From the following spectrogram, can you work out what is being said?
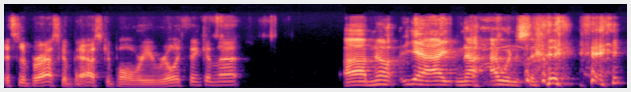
It's Nebraska basketball. Were you really thinking that? Um, no, yeah, I not I wouldn't say.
